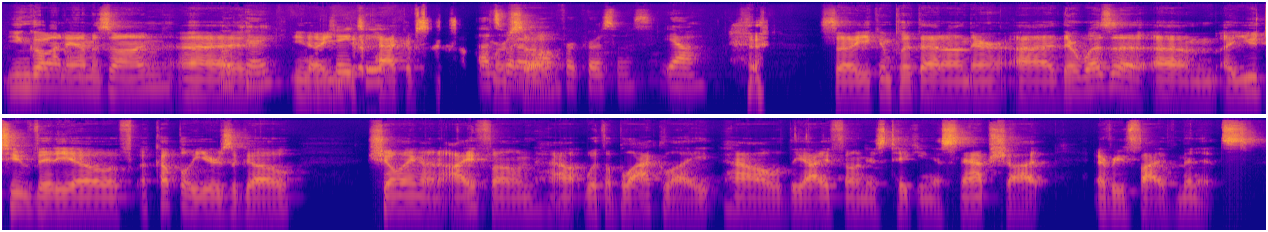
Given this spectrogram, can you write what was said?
You can go on Amazon. Uh, okay. You know, you JT? can get a pack of six That's what so. I want for Christmas. Yeah. so you can put that on there. Uh, there was a um, a YouTube video of a couple of years ago showing on iPhone how with a black light how the iPhone is taking a snapshot every five minutes.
